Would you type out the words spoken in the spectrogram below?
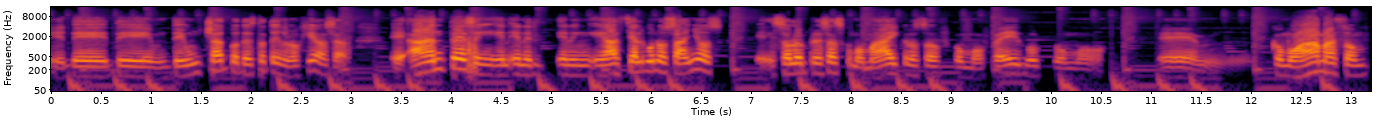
eh, de, de, un chatbot de esta tecnología. O sea, eh, antes, en, en, el, en, hace algunos años, eh, solo empresas como Microsoft, como Facebook, como, em, como Amazon,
